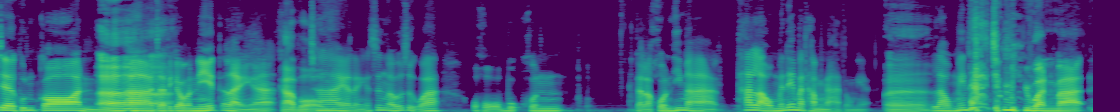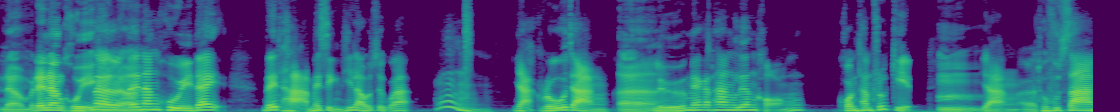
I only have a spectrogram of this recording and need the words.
เจอคุณกรณ์เอออ่าจาติกวณิชอะไรเงี้ยครับผมใช่อะไรเงี้ยซึ่งเรารู้สึกว่าโอ้โหบุคคลแต่ละคนที่มาถ้าเราไม่ได้มาทำงานตรงเนี้ยเออ เราไม่น่าจะมีวันมาเนอะไม่ได้นั่งคุยกันเออเนอะได้นั่งคุยได้ได้ถามในสิ่งที่เรารู้สึกว่า อืมอยากรู้จังเออหรือแม้กระทั่งเรื่องของคนทำธุรกิจ อืมอย่างเอ่อโทฟุซัง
